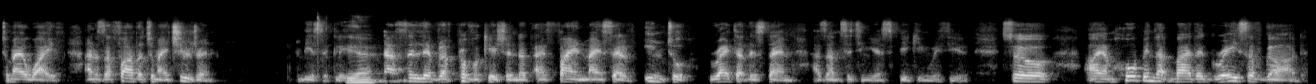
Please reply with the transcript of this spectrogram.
to my wife and as a father to my children basically. Yeah. That's the level of provocation that i find myself into right at this time as i'm sitting here speaking with you. So i am hoping that by the grace of god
